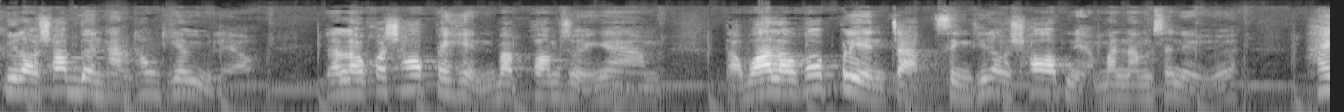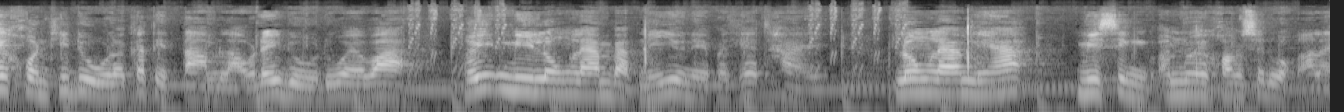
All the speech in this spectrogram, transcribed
คือเราชอบเดินทางท่องเที่ยวอยู่แล้ว แล้วเราก็ชอบไปเห็นแบบความสวยงาม แต่ว่าเราก็เปลี่ยนจากสิ่งที่เราชอบเนี่ยมานำเสนอ ให้คนที่ดูแล้วก็ติดตามเราได้ดูด้วยว่าเฮ้ยมีโรงแรมแบบนี้อยู่ในประเทศไทย โรงแรมเนี้ยมีสิ่งอำนวยความสะดวกอะไร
